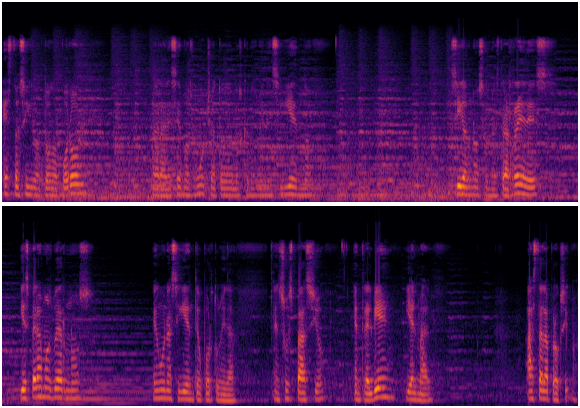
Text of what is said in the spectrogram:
esto ha sido todo por hoy. Agradecemos mucho a todos los que nos vienen siguiendo. Síganos en nuestras redes y esperamos vernos en una siguiente oportunidad, en su espacio entre el bien y el mal. Hasta la próxima.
